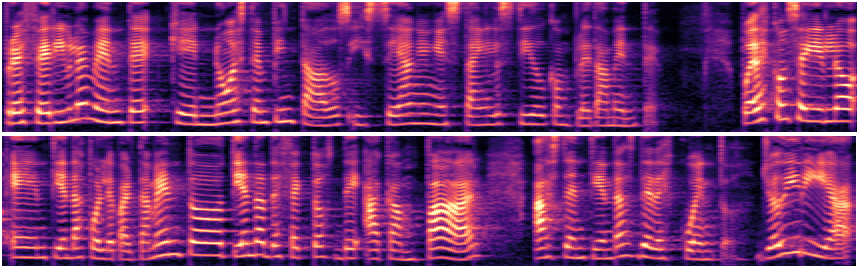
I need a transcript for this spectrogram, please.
Preferiblemente que no estén pintados y sean en stainless steel completamente. Puedes conseguirlo en tiendas por departamento, tiendas de efectos de acampar, hasta en tiendas de descuento. Yo diría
